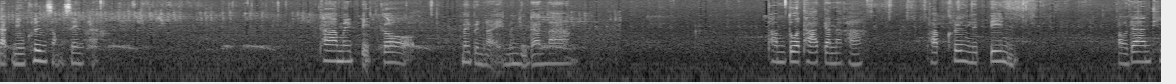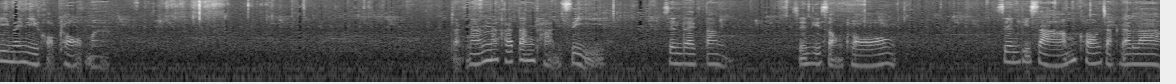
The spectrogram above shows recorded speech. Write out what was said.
ตัดนิ้วครึ่งสองเส้นค่ะ ถ้าไม่ปิดก็ไม่เป็นไร มันอยู่ด้านล่าง ทำตัวทาร์ตกันนะคะ พับครึ่งลิปปิ้น เอาด้านที่ไม่มีขอบทอออกมา จากนั้นนะคะตั้งฐาน 4 เส้นแรกตั้ง เส้นที่ 2 คล้อง เส้นที่ 3 คล้องจากด้านล่าง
